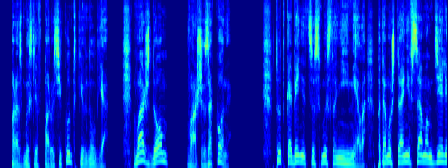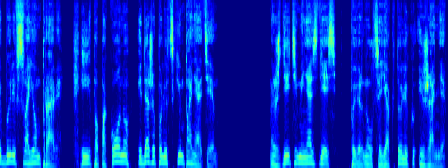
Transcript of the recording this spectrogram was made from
— поразмыслив пару секунд, кивнул я. «Ваш дом — ваши законы». Тут кабениться смысла не имело, потому что они в самом деле были в своем праве. И по покону, и даже по людским понятиям. «Ждите меня здесь», — повернулся я к Толику и Жанне.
